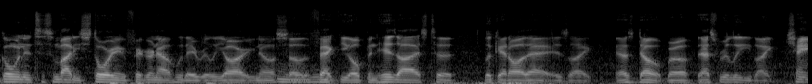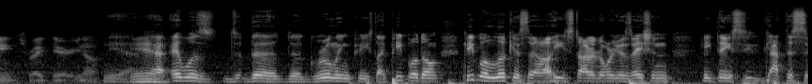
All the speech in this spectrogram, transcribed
going into somebody's story and figuring out who they really are, you know? So the fact you opened his eyes to look at all that is like, that's dope, bro. That's really like change right there, you know? Yeah. Yeah. It was th- the the grueling piece. Like people don't people look and say, "Oh, he started an organization. He thinks he got this.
